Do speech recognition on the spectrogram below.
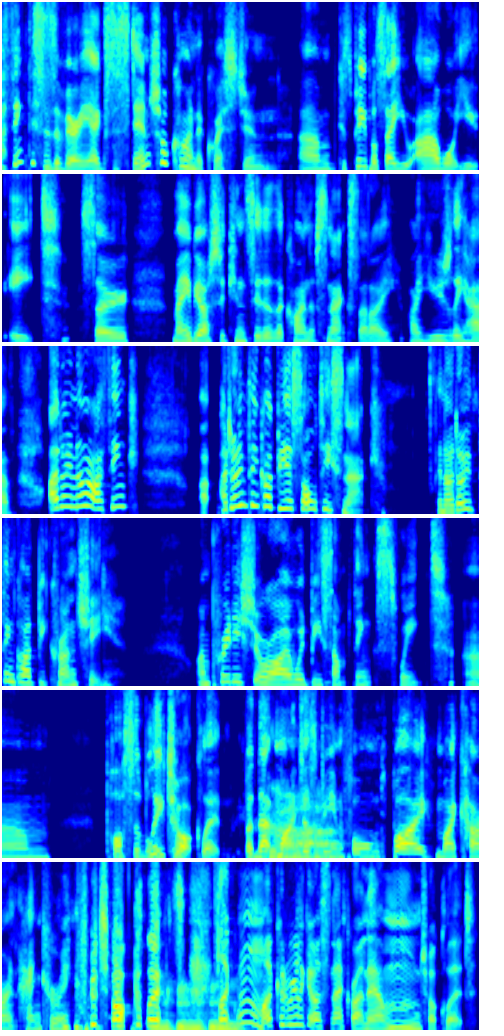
I think this is a very existential kind of question um, because people say you are what you eat. So maybe I should consider the kind of snacks that I, I usually have. I don't know. I think, I, I don't think I'd be a salty snack and I don't think I'd be crunchy. I'm pretty sure I would be something sweet, um, possibly chocolate, but that might just be informed by my current hankering for chocolate. it's like, mm, I could really go a snack right now. Mmm, chocolate.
